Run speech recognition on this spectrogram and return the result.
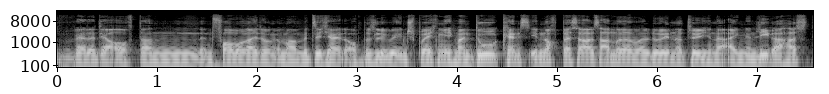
werdet ja auch dann in Vorbereitung immer mit Sicherheit auch ein bisschen über ihn sprechen. Ich meine, du kennst ihn noch besser als andere, weil du ihn natürlich in der eigenen Liga hast.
